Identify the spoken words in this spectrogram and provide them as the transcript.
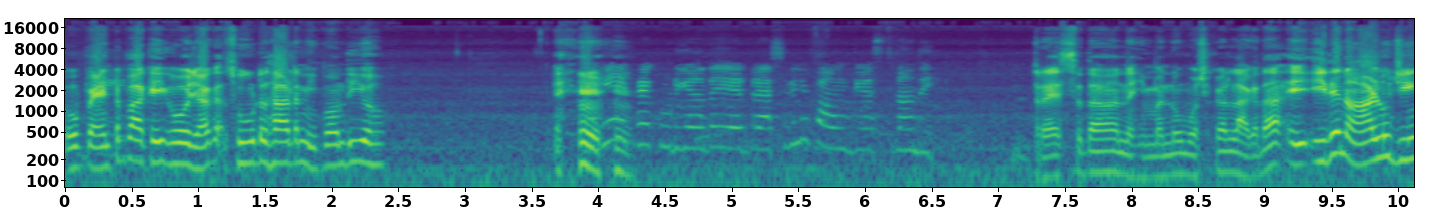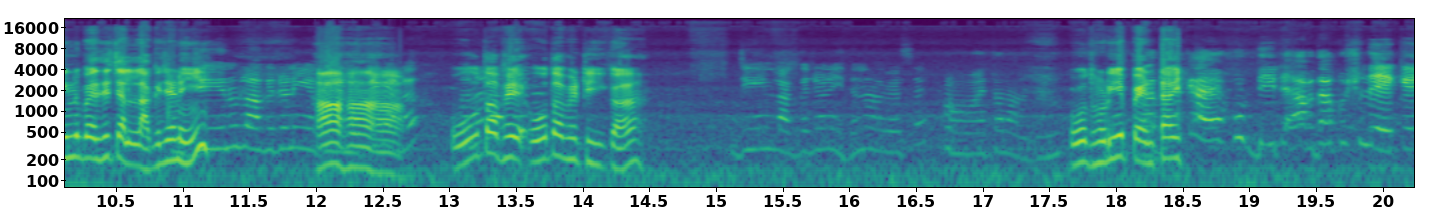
ਉਹ ਪੈਂਟ ਪਾ ਕੇ ਹੀ ਖੋ ਜਾ ਸੂਟ ਸਾਟ ਨਹੀਂ ਪਾਉਂਦੀ ਉਹ। ਨਹੀਂ ਫੇ ਕੁੜੀਆਂ ਦੇ ਡਰੈਸ ਵੀ ਨਹੀਂ ਪਾਉਂਗੇ ਇਸ ਤਰ੍ਹਾਂ ਦੀ। ਡਰੈਸ ਦਾ ਨਹੀਂ ਮੈਨੂੰ ਮੁਸ਼ਕਲ ਲੱਗਦਾ। ਇਹ- ਇਹਦੇ ਨਾਲ ਨੂੰ ਜੀਨ ਵੈਸੇ ਚੱਲ ਲੱਗ ਜਣੀ। ਜੀਨ ਨੂੰ ਲੱਗ ਜਣੀ ਆ ਹਾਂ ਹਾਂ ਹਾਂ। ਉਹ ਤਾਂ ਫੇ ਉਹ ਤਾਂ ਫੇ ਠੀਕ ਆ। ਜੀਨ ਲੱਗ ਜਣੀ ਇਹਦੇ ਨਾਲ ਵੈਸੇ। ਹਾਂ ਇਹ ਤਾਂ ਲੱਗ ਜਾਣੀ। ਉਹ ਥੋੜੀਆਂ ਪੈਂਟਾਂ ਹੀ ਹੁੱਡੀ ਤੇ ਆਪਦਾ ਕੁਝ ਲੈ ਕੇ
